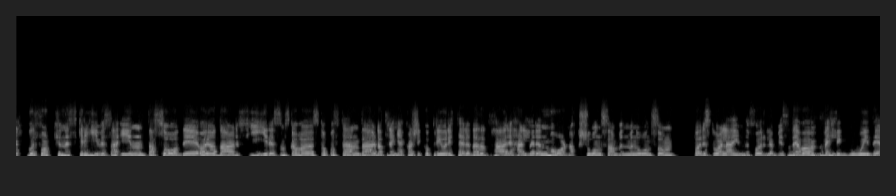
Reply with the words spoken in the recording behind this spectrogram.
eh, hvor folk kunne skrive seg inn. Da så de å ja, da er det fire som skal stå på stand der, da trenger jeg kanskje ikke å prioritere det. Tar jeg heller en morgenaksjon sammen med noen som bare sto alene foreløpig. Så det var en veldig god idé,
